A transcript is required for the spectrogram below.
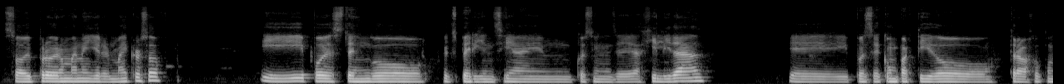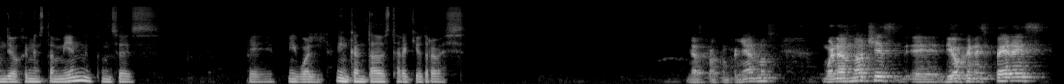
Soy Program Manager en Microsoft y pues tengo experiencia en cuestiones de agilidad, eh, pues he compartido trabajo con Diógenes también, entonces eh, igual encantado de estar aquí otra vez. Gracias por acompañarnos. Buenas noches, Diógenes Pérez,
